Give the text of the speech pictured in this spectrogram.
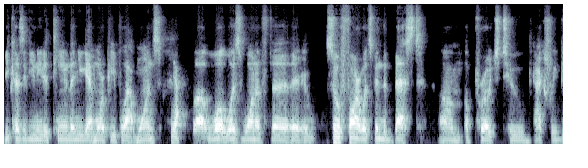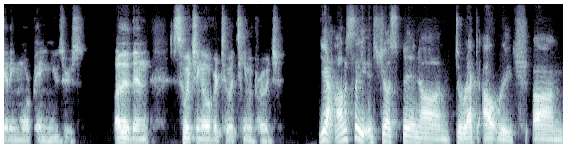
because if you need a team, then you get more people at once. Yeah. But what was one of the uh, so far? What's been the best um, approach to actually getting more paying users, other than switching over to a team approach? Yeah, honestly, it's just been um, direct outreach. Um,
